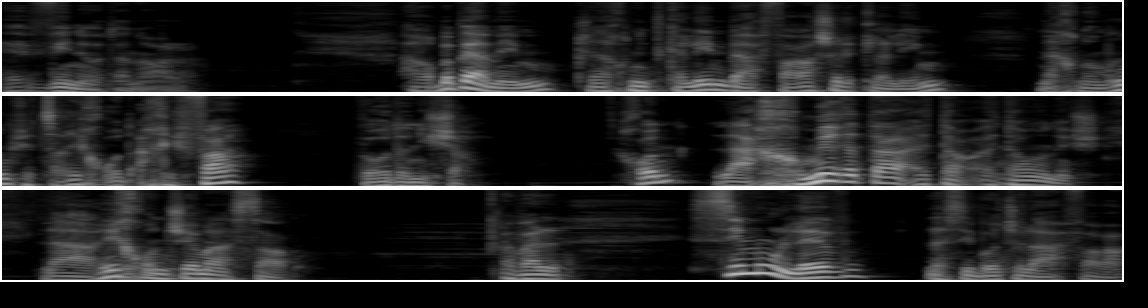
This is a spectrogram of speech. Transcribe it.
הבינו את הנוהל. הרבה פעמים, כשאנחנו נתקלים בהפרה של כללים, אנחנו אומרים שצריך עוד אכיפה ועוד ענישה. נכון? להחמיר את, ה, את, ה, את העונש, להאריך עונשי מאסר. אבל שימו לב לסיבות של ההפרה.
